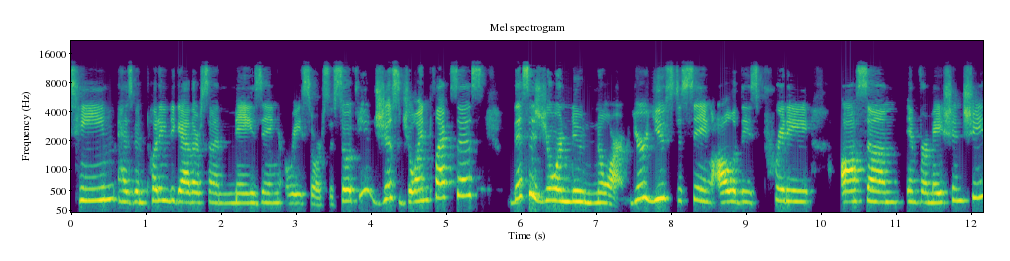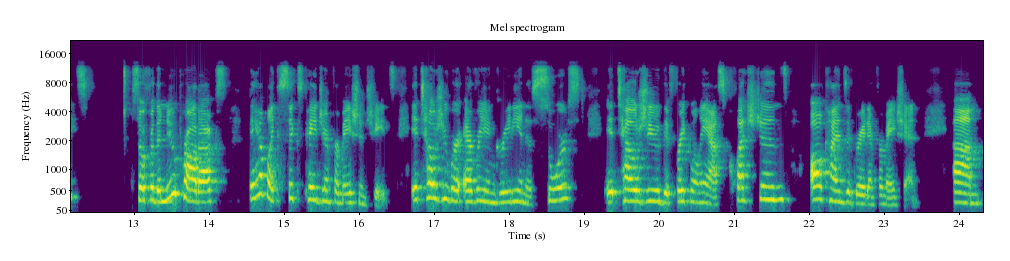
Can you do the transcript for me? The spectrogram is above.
team has been putting together some amazing resources. So if you just joined Plexus, this is your new norm. You're used to seeing all of these pretty awesome information sheets. So for the new products, they have like six page information sheets. It tells you where every ingredient is sourced, it tells you the frequently asked questions, all kinds of great information. Um,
